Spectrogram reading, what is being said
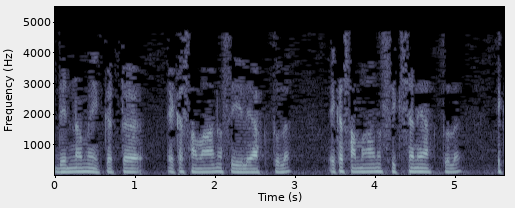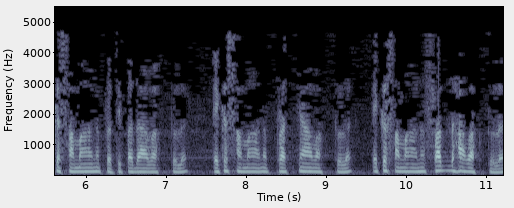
දෙන්නම එකට එක සමාන සීලයක් තුළ එක සමාන ශික්ෂණයක් තුළ එක සමාන ප්‍රතිපදාවක් තුළ එක සමාන ප්‍රඥාවක් තුළ එක සමාන ශ්‍රද්ධාවක් තුළ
